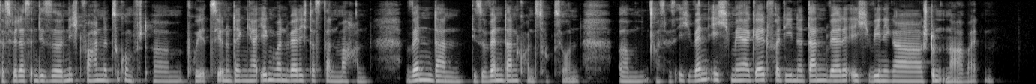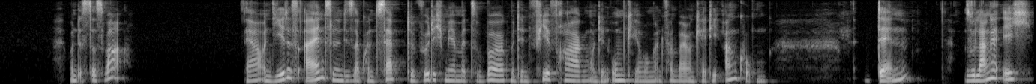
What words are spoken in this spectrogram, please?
dass wir das in diese nicht vorhandene Zukunft, ähm, projizieren und denken: „Ja, irgendwann werde ich das dann machen. Wenn dann“, diese Wenn-Dann-Konstruktion. Ähm, was weiß ich, wenn ich mehr Geld verdiene, dann werde ich weniger Stunden arbeiten. Und ist das wahr? Ja, und jedes einzelne dieser Konzepte würde ich mir mit The Work, mit den 4 Fragen und den Umkehrungen von Byron Katie angucken. Denn solange ich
